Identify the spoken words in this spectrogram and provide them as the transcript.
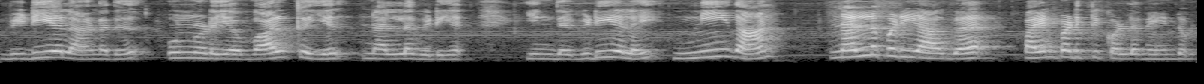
விடியலானது உன்னுடைய வாழ்க்கையில் நல்ல விடியல். இந்த விடியலை நீதான் நல்லபடியாக பயன்படுத்தி கொள்ள வேண்டும்.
